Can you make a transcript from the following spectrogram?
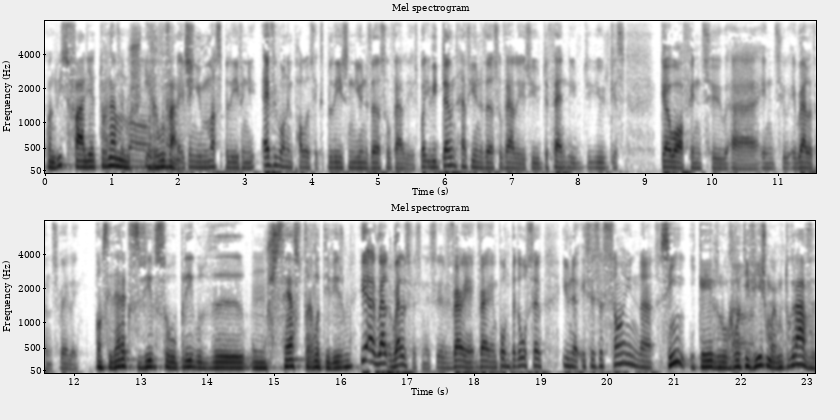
Quando isso falha, tornamos-nos irrelevantes. Go off into, uh, into irrelevance, really. Considera que se vive sob o perigo de um excesso de relativismo? Sim, e cair no relativismo é muito grave.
